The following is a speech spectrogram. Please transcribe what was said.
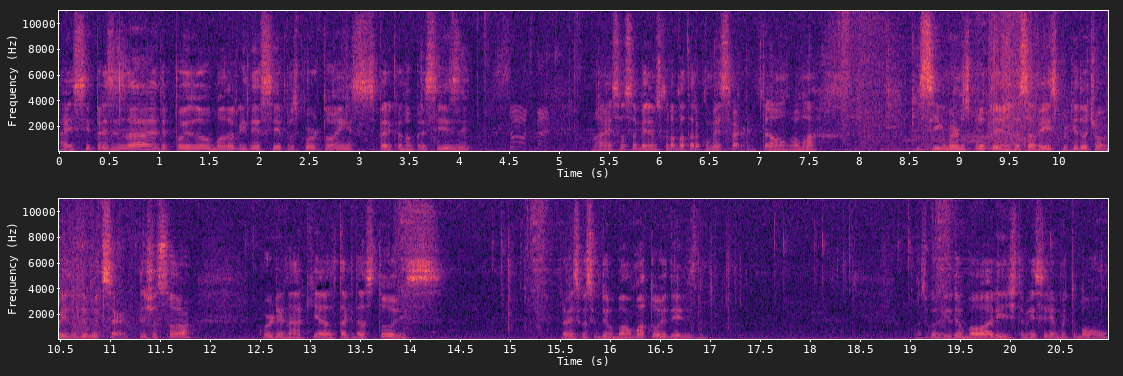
Aí se precisar, depois eu mando alguém descer para os portões. Espero que eu não precise. Mas só saberemos quando a batalha começar. Então vamos lá. Que Sigmar nos proteja dessa vez, porque da última vez não deu muito certo. Deixa eu só coordenar aqui o ataque das torres. Pra ver se consigo derrubar uma torre deles. Né? Mas se conseguir derrubar o Arid também seria muito bom.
